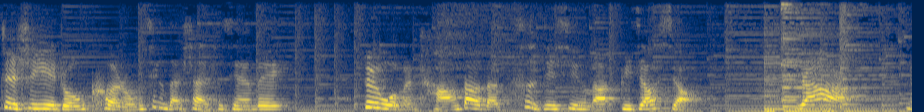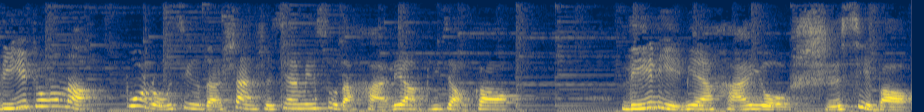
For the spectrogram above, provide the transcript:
这是一种可溶性的膳食纤维，对我们肠道的刺激性呢比较小。然而，梨中呢。不溶性的膳食纤维素的含量比较高，梨里面含有实细胞，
